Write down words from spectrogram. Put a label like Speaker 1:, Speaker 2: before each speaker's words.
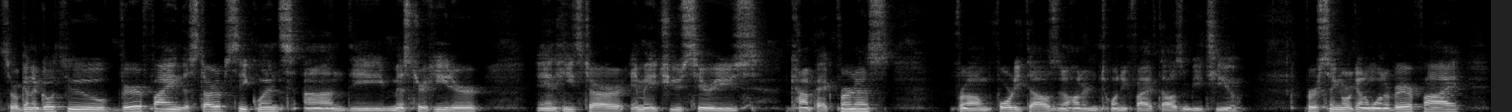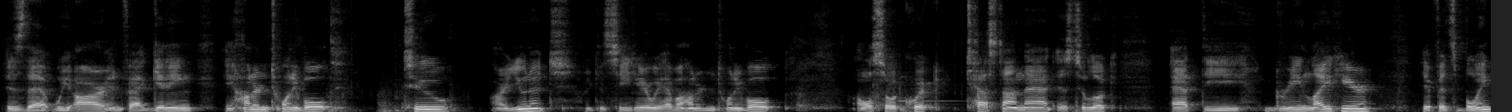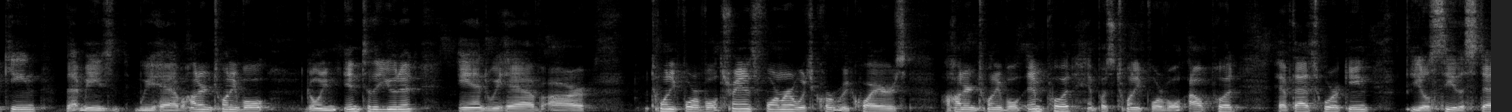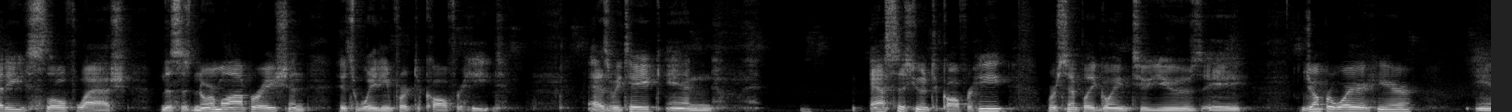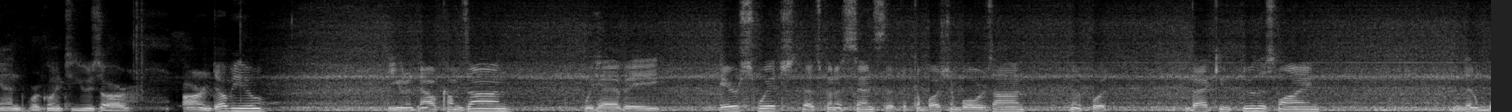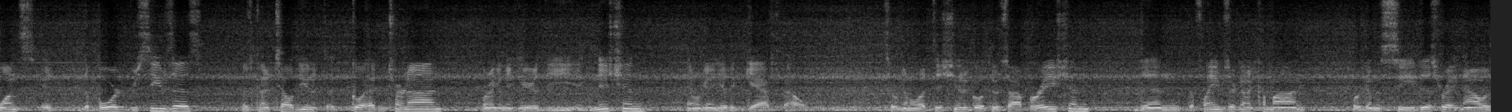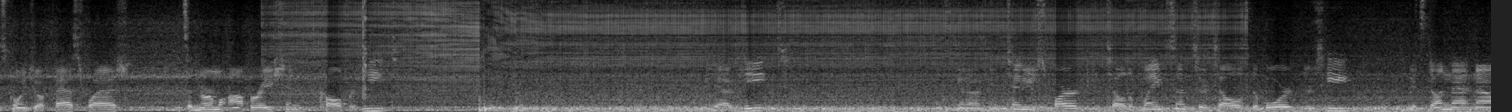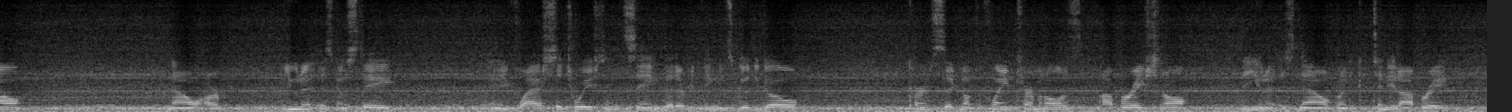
Speaker 1: So we're going to go through verifying the startup sequence on the Mr. Heater and Heatstar MHU series compact furnace from 40,000 to 125,000 BTU. First thing we're going to want to verify is that we are in fact getting a 120 volt to our unit. We can see here we have 120 volt. Also a quick test on that is to look at the green light here. If it's blinking, that means we have 120 volt going into the unit and we have our 24 volt transformer which requires 120 volt input and puts 24 volt output. If that's working, you'll see the steady, slow flash. This is normal operation. It's waiting for it to call for heat. As we take and ask this unit to call for heat, we're simply going to use a jumper wire here and we're going to use our R and W. The unit now comes on. We have a air switch that's going to sense that the combustion blower is on. It's going to put vacuum through this line and then once it, the board receives this, it's going to tell the unit to go ahead and turn on. We're going to hear the ignition and we're going to hear the gas valve. So we're going to let this unit go through its operation. Then the flames are going to come on. We're going to see this right now is going to a fast flash. It's a normal operation, call for heat. We have heat. It's going to continue to spark until the flame sensor tells the board there's heat. It's done that now. Now our unit is going to stay in a flash situation saying that everything is good to go. Current signal at the flame terminal is operational. The unit is now going to continue to operate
